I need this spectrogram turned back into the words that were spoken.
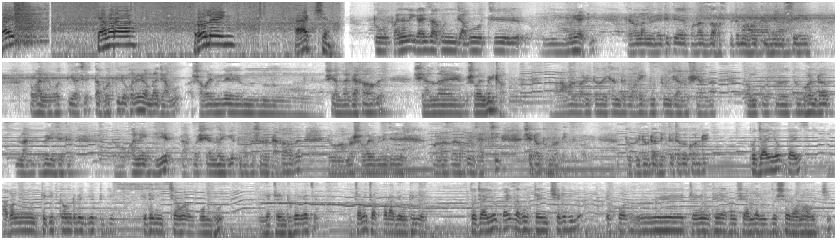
Light camera rolling action তো finally guys এখন যাব হচ্ছে নৈহাটি। কেননা নৈহাটিতে পলাশদা হসপিটালে ভর্তি নিমসে ওখানে ভর্তি আছে। তা ভর্তির ওখানে আমরা যাব। সবাই মিলে শিয়ালদায় দেখা হবে। শিয়ালদায় সবাই মিট হবে। এবার আমার বাড়ি তো এখান থেকে অনেক দূর, তুমি জানো শিয়ালদা। কম করে দু ঘণ্টা লাগবে যেতে। তো ওখানে গিয়ে, তারপর শিয়ালদায় গিয়ে তোমাদের সাথে দেখা হবে এবং আমরা সবাই মিলে যে পলাশদার ওখানে যাচ্ছি, সেটাও তোমরা দেখতে পাবে। তো ভিডিওটা দেখতে থাকো কন্টেন্ট তো যাই হোক গাইজ এখন টিকিট কাউন্টারে গিয়ে টিকিট কেটে নিচ্ছে আমার বন্ধু, গিয়ে ট্রেন ঢুকে গেছে। চলো চটপট আগে উঠে যাই তো যাই হোক গাইজ এখন ট্রেন ছেড়ে দিল। এরপর ট্রেনে উঠে এখন শিয়ালদার উদ্দেশ্যে রওনা হচ্ছি।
